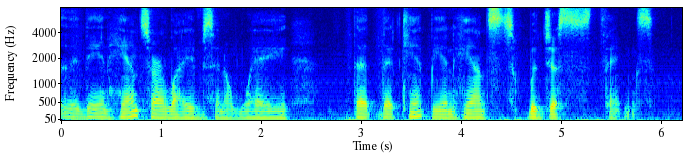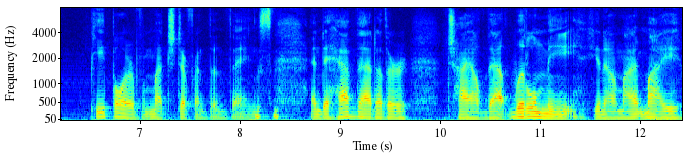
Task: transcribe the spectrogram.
they, they enhance our lives in a way that, that can't be enhanced with just things. People are much different than things. and to have that other child, that little me, you know, my, my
